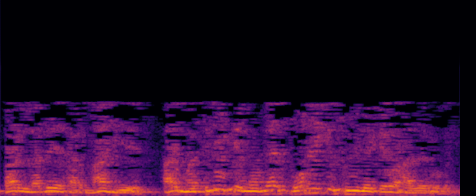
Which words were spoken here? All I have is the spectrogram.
بر لدے ہر ماہیے ہر مچھلی کے منہ میں سونے کی سوئی لے کے وہ حاضر ہو گئی۔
